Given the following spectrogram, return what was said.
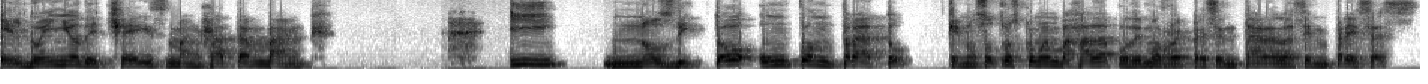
el dueño de Chase Manhattan Bank, y nos dictó un contrato que nosotros como embajada podemos representar a las empresas,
